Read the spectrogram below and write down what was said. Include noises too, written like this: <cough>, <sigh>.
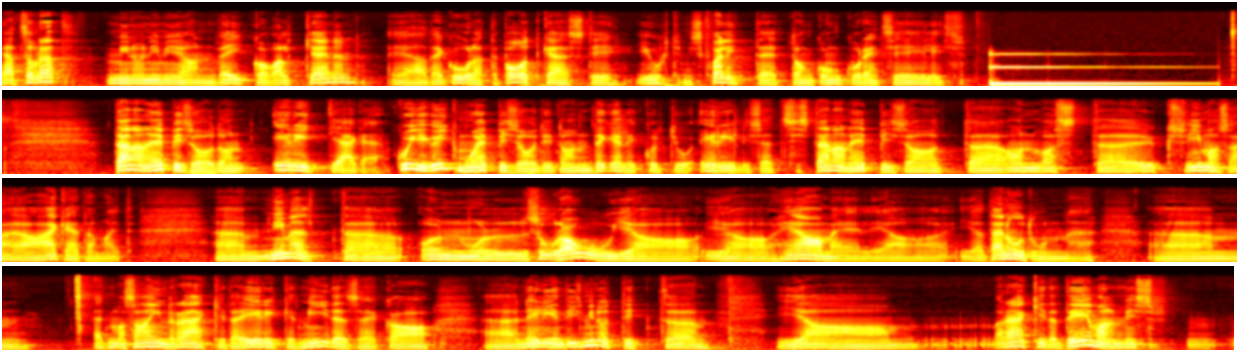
head sõbrad, minu nimi on Veiko Valkjainen ja te kuulate podcasti Juhtimiskvaliteet on konkurentsieelis. tänane episood on eriti äge, kuigi kõik mu episoodid on tegelikult ju erilised, siis tänane episood äh, on vast äh, üks viimase aja ägedamaid. Ähm, nimelt äh, on mul suur au ja, ja heameel ja, ja tänutunne ähm, et ma sain rääkida Eerik Edmiidesega äh, nelikümmend viis minutit äh, ja rääkida teemal, mis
